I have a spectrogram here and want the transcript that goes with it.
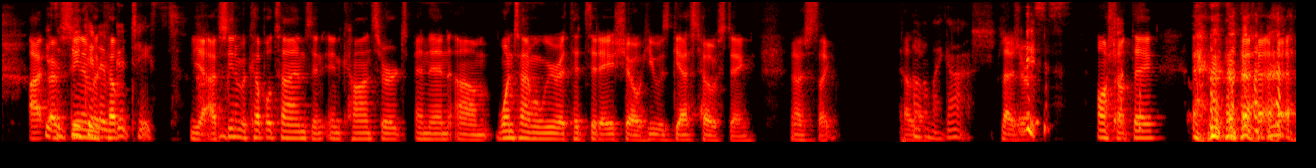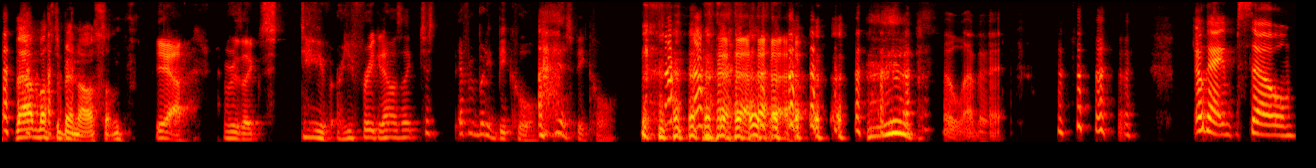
I, He's have a seen him a couple. Good taste. Yeah, I've seen him a couple times in in concert, and then um, one time when we were at the Today Show, he was guest hosting, and I was just like, "Hello, oh my gosh, pleasure, enchanté." that must have been awesome. Yeah. And he was like, Steve, are you freaking out? I was like, just everybody be cool. Just be cool. I love it. okay. So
